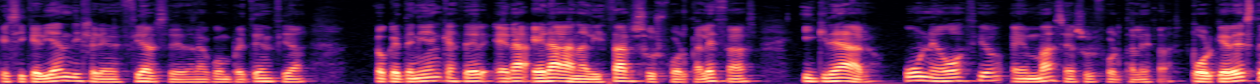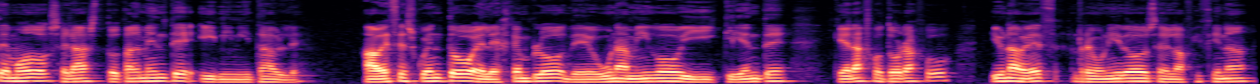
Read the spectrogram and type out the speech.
que si querían diferenciarse de la competencia, lo que tenían que hacer era, era analizar sus fortalezas y crear un negocio en base a sus fortalezas, porque de este modo serás totalmente inimitable. A veces cuento el ejemplo de un amigo y cliente que era fotógrafo y una vez reunidos en la oficina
